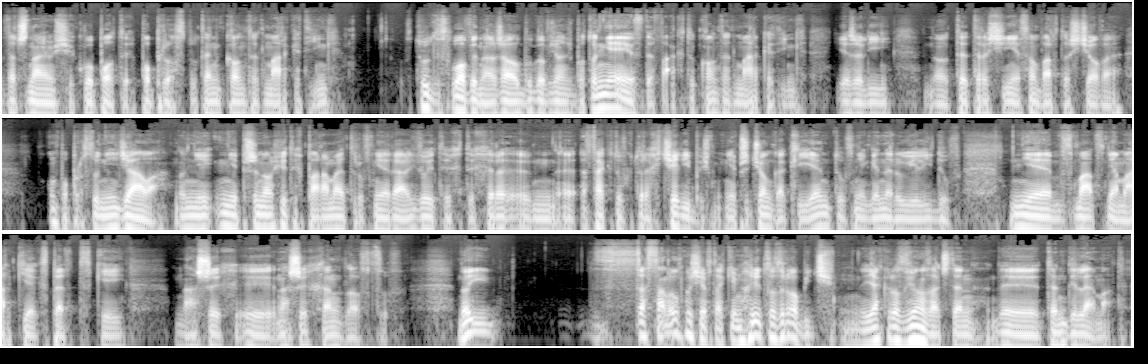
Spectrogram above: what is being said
zaczynają się kłopoty. Po prostu ten content marketing, w cudzysłowie należałoby go wziąć, bo to nie jest de facto content marketing, jeżeli no, te treści nie są wartościowe. On po prostu nie działa, no nie, nie przynosi tych parametrów, nie realizuje tych, tych efektów, które chcielibyśmy, nie przyciąga klientów, nie generuje lidów, nie wzmacnia marki eksperckiej naszych, y, naszych handlowców. No i zastanówmy się w takim razie, co zrobić, jak rozwiązać ten, y, ten dylemat.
